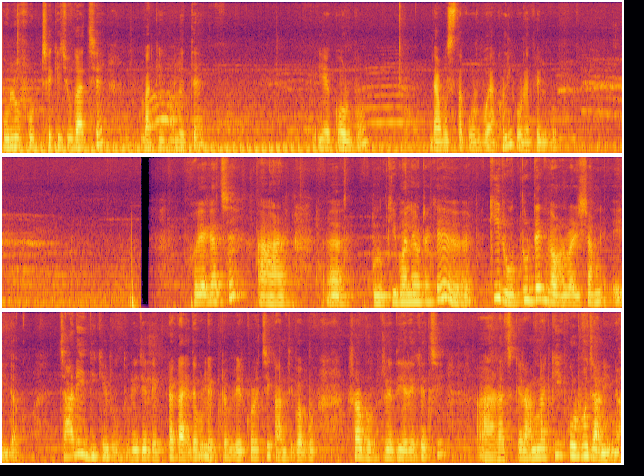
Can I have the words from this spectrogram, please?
ফুলও ফুটছে কিছু গাছে, বাকিগুলোতে ইয়ে করব, ব্যবস্থা করব, এখনই করে ফেলব। হয়ে গেছে, আর কি বলে ওটাকে, কি রোদ্দুর দেখবে আমার বাড়ির সামনে? এই দেখো, চারিদিকে রোদ্দুর, এই যে লেপটা গায়ে দেবো, লেপটা বের করেছি, কান্তিবাবুর সব রোদ্দুরে দিয়ে রেখেছি। আর আজকে রান্না কি করব জানি না,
